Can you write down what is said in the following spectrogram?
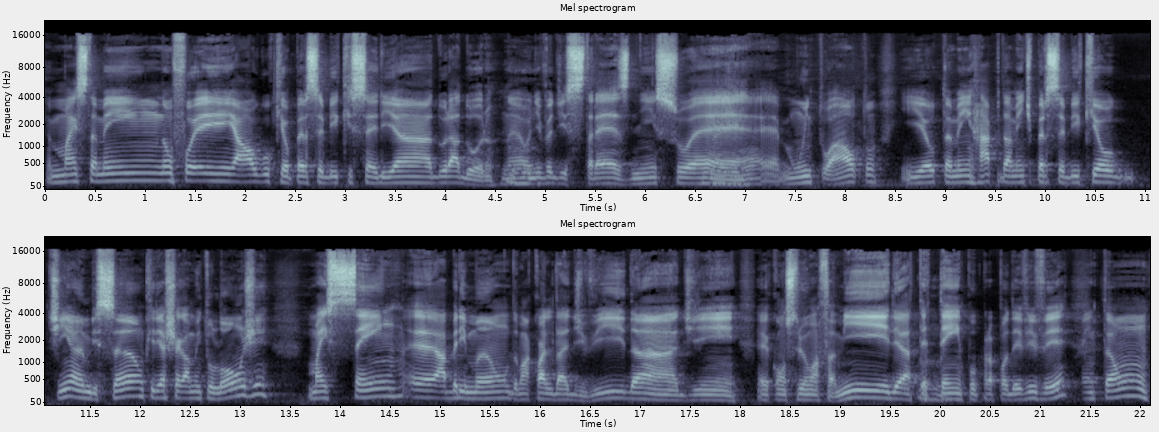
Mas também não foi algo que eu percebi que seria duradouro. Né? O nível de estresse nisso é, é muito alto. E eu também rapidamente percebi que eu tinha ambição, queria chegar muito longe, mas sem é, abrir mão de uma qualidade de vida, de é, construir uma família, ter uhum. tempo para poder viver. Então,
